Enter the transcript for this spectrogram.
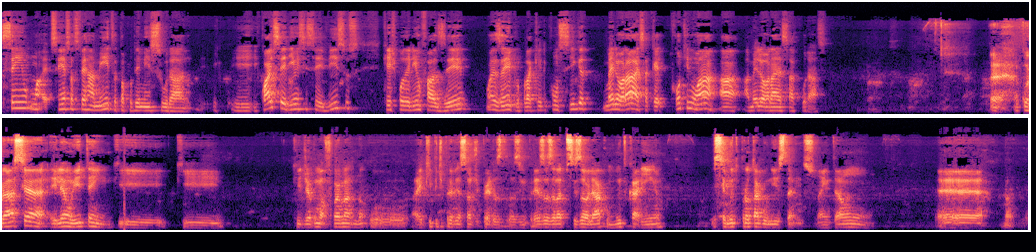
sem, uma, sem essas ferramentas para poder mensurar? E, e, e, quais seriam esses serviços que eles poderiam fazer, um exemplo, para que ele consiga melhorar essa, continuar a, a melhorar essa acurácia? É, a acurácia, ele é um item que, que, que de alguma forma, o, a equipe de prevenção de perdas das empresas, ela precisa olhar com muito carinho e ser muito protagonista nisso. Né? Então, é,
